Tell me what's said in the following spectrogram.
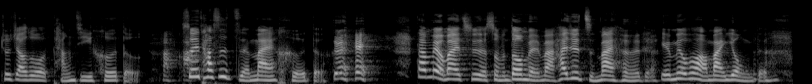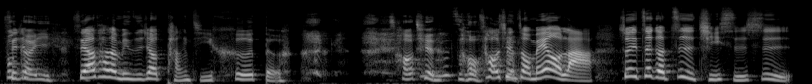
就叫做唐吉诃德，所以他是只能卖喝的，对，他没有卖吃的，什么都没卖，他就只卖喝的，也没有办法卖用的，不可以。谁要他的名字叫唐吉诃德，超欠揍，超欠揍，没有啦。所以这个字其实是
